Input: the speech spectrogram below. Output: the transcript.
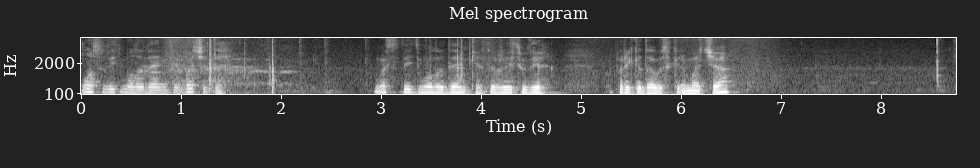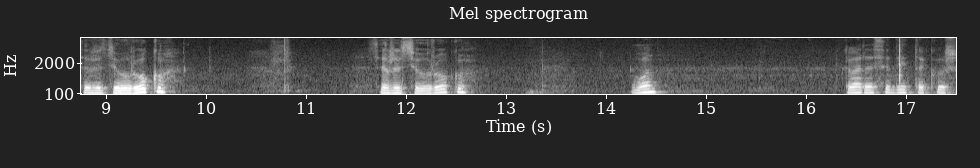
Ось сидить молоденьке, бачите? Ось сидить молоденьке, це вже сюди прикидав з кремача. Це вже цього року. Це вже цього року. Вон. Каря сидить також.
